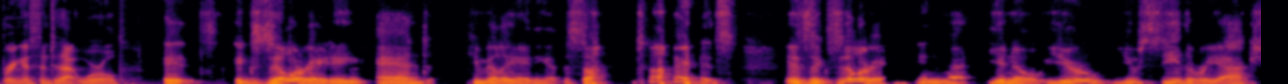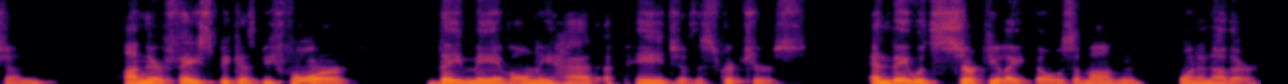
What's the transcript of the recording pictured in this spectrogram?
Bring us into that world. It's exhilarating and humiliating at the same time. It's it's exhilarating in that you know you you see the reaction on their face because before they may have only had a page of the scriptures and they would circulate those among one another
